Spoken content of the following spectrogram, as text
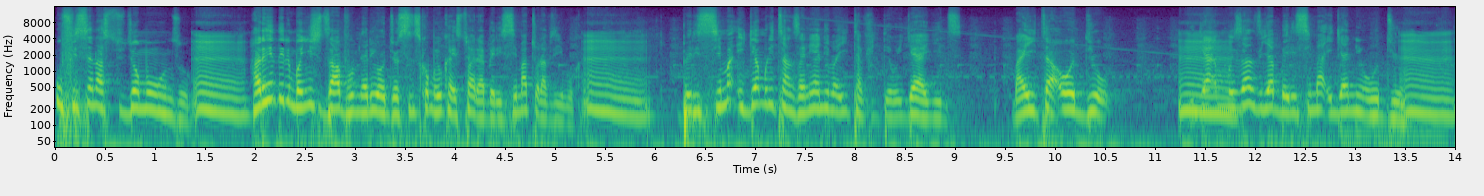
ufise na studio mu nzu Mm. hariho indirimbo nyinshi zavumye ari audio sinzi ko mwibuka histoire ya Berisima turavyibuka Mm. Berisima ijya muri Tanzania ntibayita video ijya yayize bayita audio. Ijya Mm. muzanzi ya Berisima ijya ni audio. Mm.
